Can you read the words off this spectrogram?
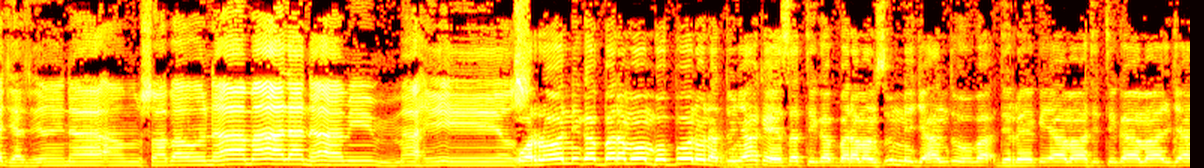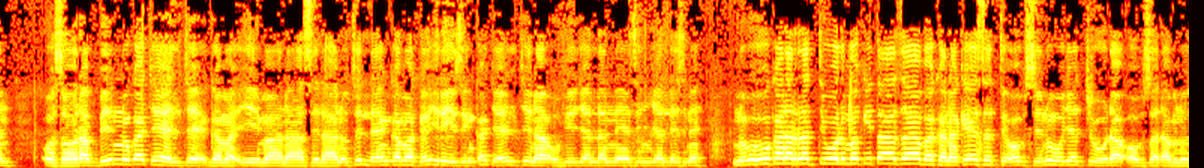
أجزعنا أم صبرنا ما لنا من محيص warroonni gabbaramoon bobboonoon addunyaa keessatti gabbaraman sunni je'an duuba dirree qiyaamaatitti gaa maal je'an osoo rabbiin nu qaceelche gama iimaanaa silaa nutilleen gama kayrii isin qaceelchina ufii jallannee isin jallisne nu'uu kanarratti waluma qixa azaaba kana keessatti obsinuu jechuudha obsa dhabnu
